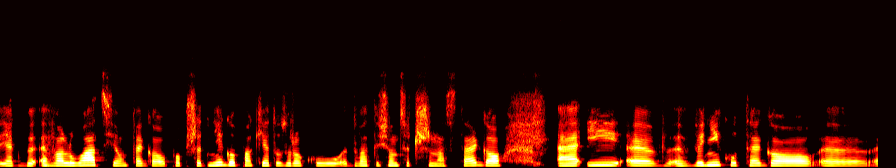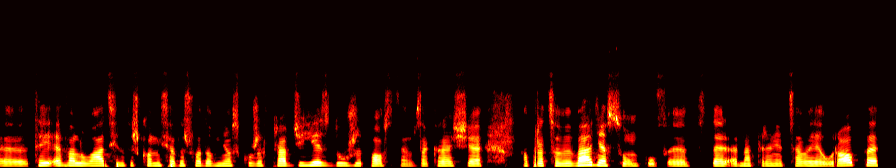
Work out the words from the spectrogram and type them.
jakby ewaluacją tego poprzedniego pakietu z roku 2013, e, i, w wyniku tego, tej ewaluacji, no też komisja doszła do wniosku, że wprawdzie jest duży postęp w zakresie opracowywania SUMP-ów, e, w te na terenie całej Europy,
